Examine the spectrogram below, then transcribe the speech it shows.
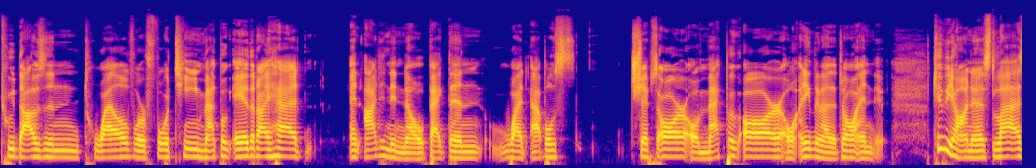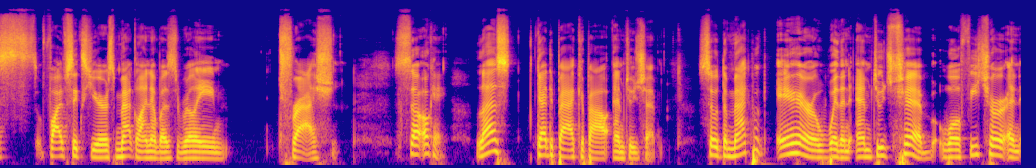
2012 or 14 MacBook Air that I had. And I didn't know back then what Apple's chips are or MacBook are or anything like that at all. And to be honest, last five, six years, Mac lineup was really trash. So, okay, let's get back about M2 chip. So the MacBook Air with an M2 chip will feature an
